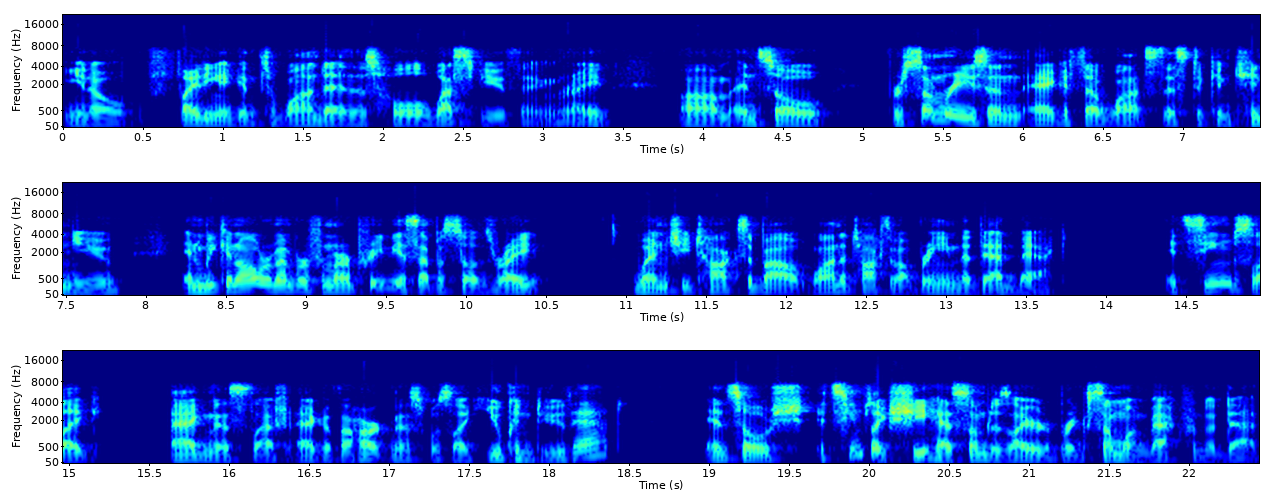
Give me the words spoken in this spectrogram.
you know fighting against wanda and this whole westview thing right? Um, and so for some reason agatha wants this to continue and we can all remember from our previous episodes right? When she talks about wanda talks about bringing the dead back it seems like agnes slash agatha harkness was like you can do that? And so sh- it seems like she has some desire to bring someone back from the dead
